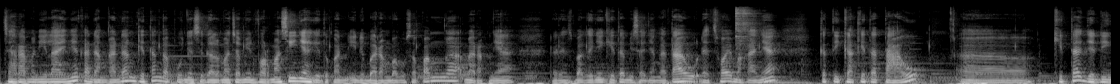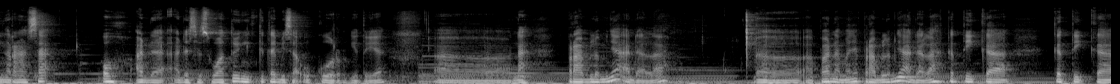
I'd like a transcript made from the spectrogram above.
cara menilainya kadang-kadang kita nggak punya segala macam informasinya gitu kan. Ini barang bagus apa enggak, mereknya dan lain sebagainya kita bisa nggak tahu. That's why makanya ketika kita tahu uh, kita jadi ngerasa oh ada ada sesuatu yang kita bisa ukur gitu ya. Uh, nah problemnya adalah uh, apa namanya problemnya adalah ketika ketika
